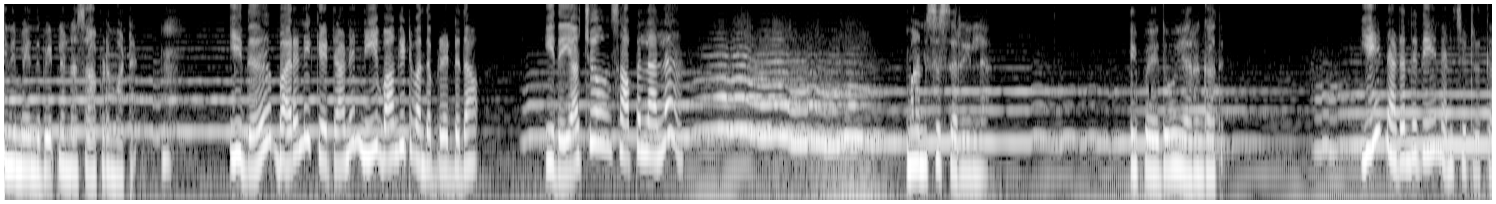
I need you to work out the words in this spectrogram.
இனிமே இந்த வீட்ல நான் சாப்பிட மாட்டேன். இது பரணி கேட்டான்னு நீ வாங்கிட்டு வந்த பிரெட் தான். இதையாச்சும் சாப்பிடலாம்ல? மனசு சரியில்லை. இப்ப எதுவும் இறங்காது. ஏன் நடந்ததே நினைச்சிட்டு இருக்க?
